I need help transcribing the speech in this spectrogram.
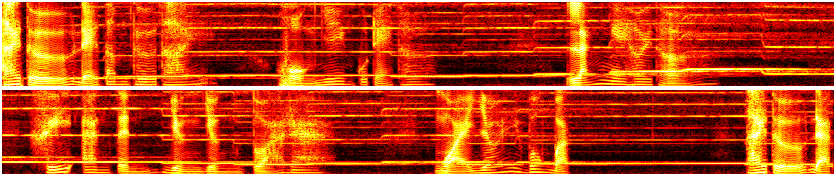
Thái tử để tâm thư thái, hồn nhiên của trẻ thơ, lắng nghe hơi thở. Khí an tịnh dừng dừng tỏa ra ngoại giới vong bạc thái tử đạt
